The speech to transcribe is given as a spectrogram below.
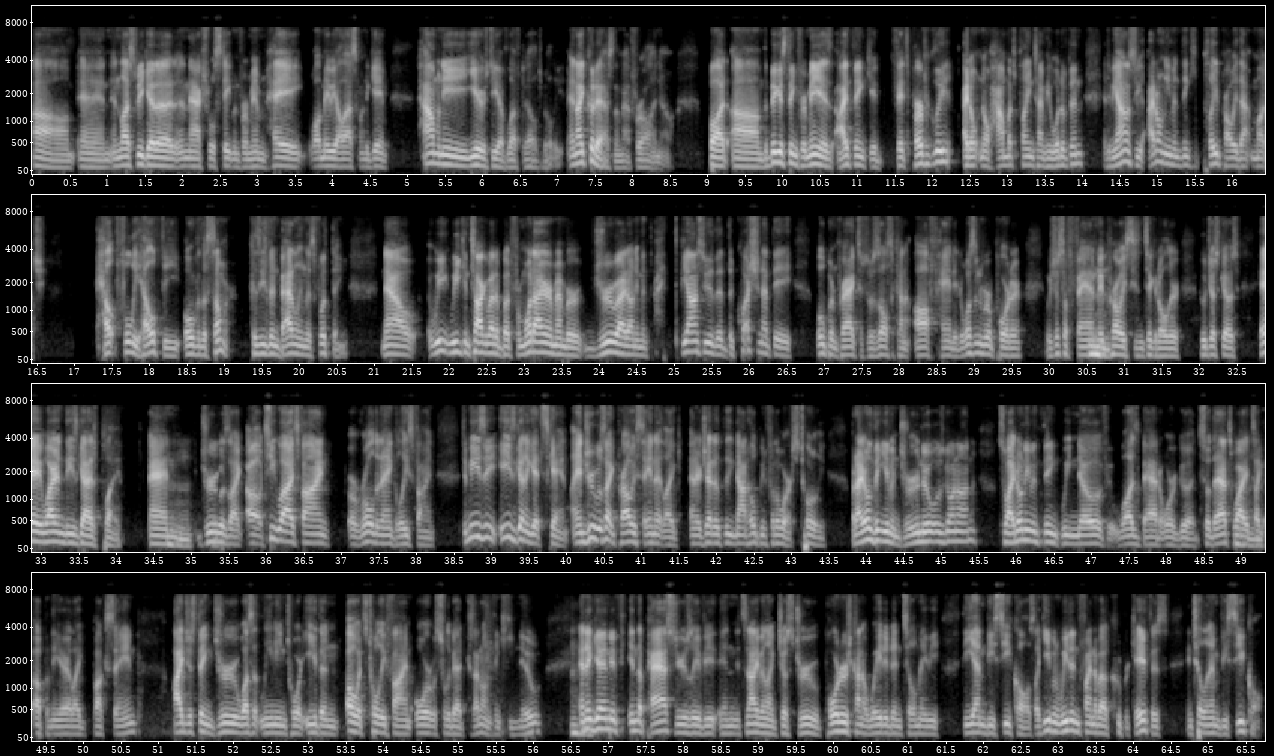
Um, and unless we get a, an actual statement from him, hey, well, maybe I'll ask him in a game, how many years do you have left eligibility? And I could ask them that for all I know. But um, the biggest thing for me is I think it fits perfectly. I don't know how much playing time he would have been. And to be honest with you, I don't even think he played probably that much health, fully healthy over the summer because he's been battling this foot thing. Now we we can talk about it, but from what I remember, Drew, I don't even to be honest with you, the, the question at the open practice was also kind of offhanded. It wasn't a reporter, it was just a fan, Mhm. maybe probably season ticket holder, who just goes, Hey, why didn't these guys play? And Mhm. Drew was like, Oh, Ty's fine, or rolled an ankle, he's fine. Damezi, he's gonna get scanned. And Drew was like probably saying it like energetically, not hoping for the worst, totally. But I don't think even Drew knew what was going on. So I don't even think we know if it was bad or good. So that's why it's Mhm. like up in the air, like Buck's saying. I just think Drew wasn't leaning toward either, oh, it's totally fine, or it was totally bad because I don't think he knew. And again, if in the past, usually if you, and it's not even like just Drew, Porter's kind of waited until maybe the MVC calls. Like even we didn't find out about Cooper Kaifes until an MVC call.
